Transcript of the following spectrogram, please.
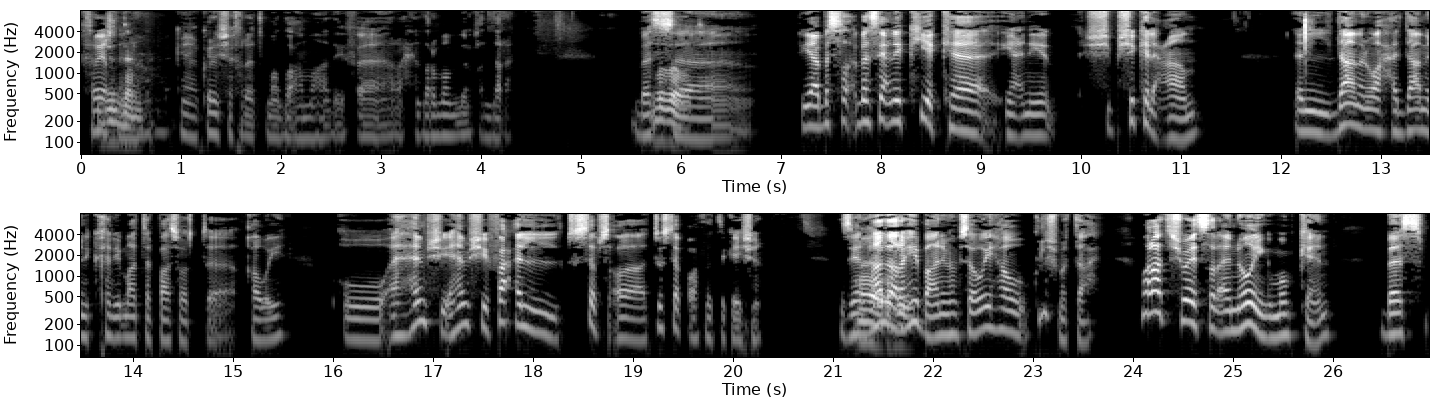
خريط جداً. يعني. كل شيء خريط موضوعهم هذه فراح يضربون بالقندرة. بس بالضبط. آه yeah بس بس يعني هي ك يعني بشكل عام دائما الواحد دائما يخلي مالته ال password آه، قوي وأهم شيء أهم شيء فعل two steps two-step authentication زين آه، هذا رهيب. رهيب أنا مسويها وكلش مرتاح مرات شوي تصير annoying ممكن بس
